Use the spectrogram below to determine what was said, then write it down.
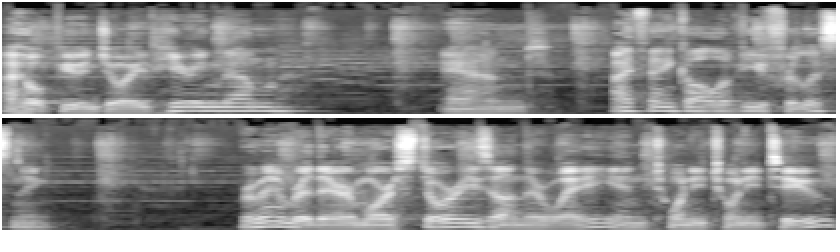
I hope you enjoyed hearing them, and I thank all of you for listening. Remember, there are more stories on their way in 2022.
